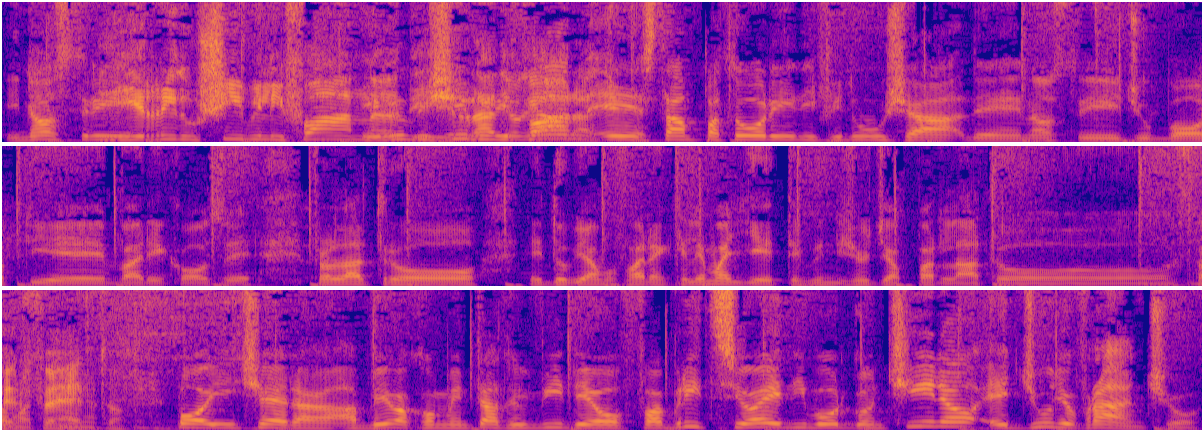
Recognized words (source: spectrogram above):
i nostri irriducibili fan irriducibili fan e stampatori di fiducia dei nostri giubbotti e varie cose. Fra l'altro eh, dobbiamo fare anche le magliette, quindi ci ho già parlato stamattina. Perfetto. Poi c'era, aveva commentato il video Fabrizio E di Borgoncino e Giulio Francio.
